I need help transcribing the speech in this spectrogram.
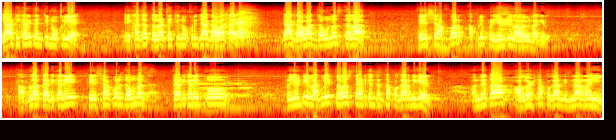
ज्या ठिकाणी त्यांची नोकरी आहे एखाद्या तलाठ्याची नोकरी ज्या गावात आहे त्या गावात जाऊनच त्याला फेस ॲपवर आपली प्रेझेंटी लावावी लागेल. आपलं त्या ठिकाणी फेस ॲपवर जाऊनच त्या ठिकाणी तो प्रेझेंटी लागली तरच त्या ठिकाणी त्यांचा पगार निघेल. अन्यथा ऑगस्टचा पगार निघणार नाही.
